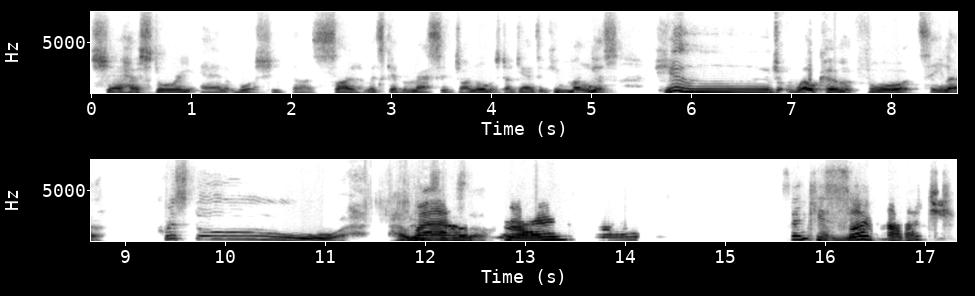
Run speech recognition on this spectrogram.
share her story and what she does. So let's give a massive, ginormous, gigantic, humongous, huge welcome for Tina Christo. How are wow, you, right. Thank you so much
